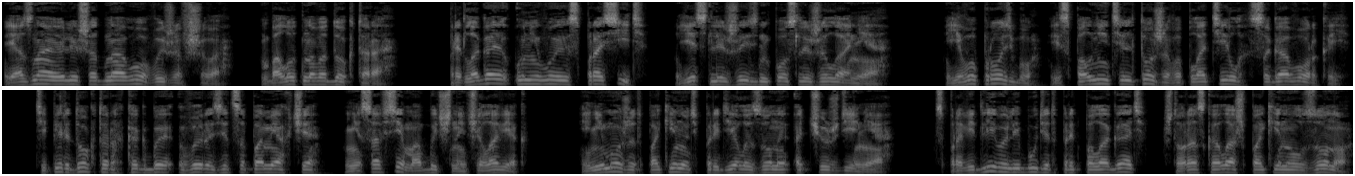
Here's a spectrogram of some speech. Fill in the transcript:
Я знаю лишь одного выжившего, болотного доктора. Предлагаю у него и спросить, есть ли жизнь после желания. Его просьбу исполнитель тоже воплотил с оговоркой. Теперь доктор, как бы выразиться помягче, не совсем обычный человек и не может покинуть пределы зоны отчуждения. Справедливо ли будет предполагать, что раз Калаш покинул зону,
